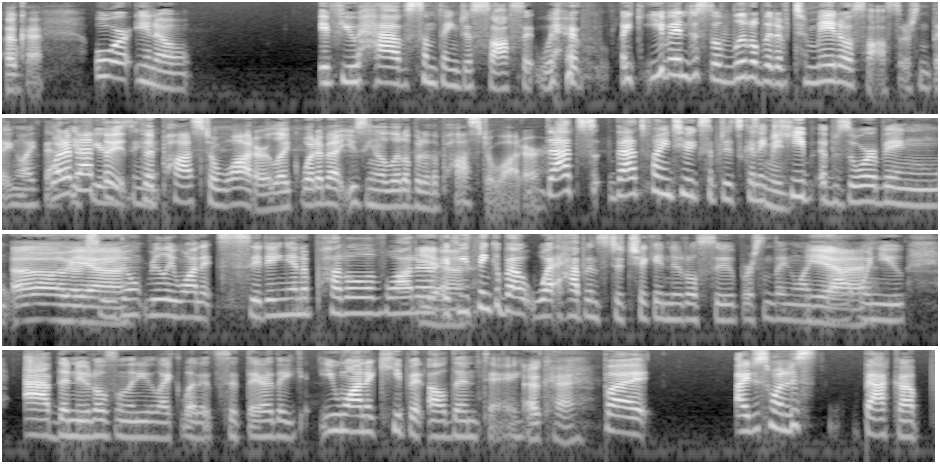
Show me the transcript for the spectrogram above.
go. Okay. Or, you know, if you have something to sauce it with, like even just a little bit of tomato sauce or something like that. What about the, using the it. pasta water? Like what about using a little bit of the pasta water? That's that's fine too, except it's going gonna to keep absorbing Oh, water. So you don't really want it sitting in a puddle of water. Yeah. If you think about what happens to chicken noodle soup or something like Yeah. that, when you add the noodles and then you like let it sit there, they you want to keep it al dente. okay. But I just want to back up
